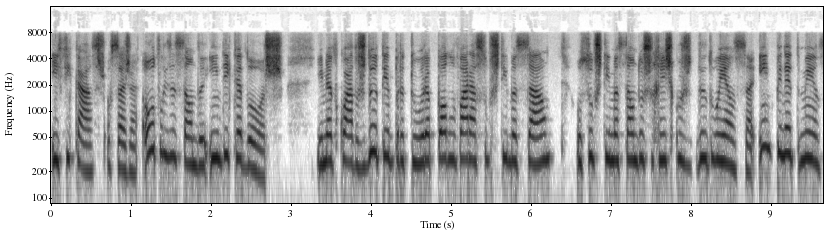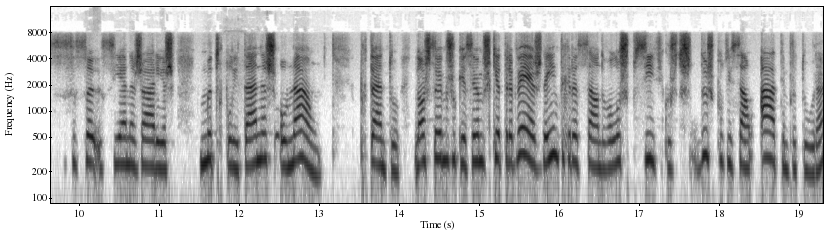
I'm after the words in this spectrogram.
eficazes, ou seja, a utilização de indicadores inadequados de temperatura pode levar à subestimação ou subestimação dos riscos de doença, independentemente se, se é nas áreas metropolitanas ou não. Portanto, nós sabemos o quê? Sabemos que através da integração de valores específicos de exposição à temperatura,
